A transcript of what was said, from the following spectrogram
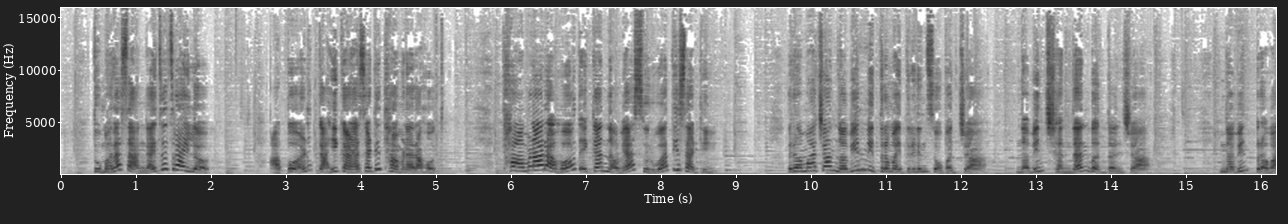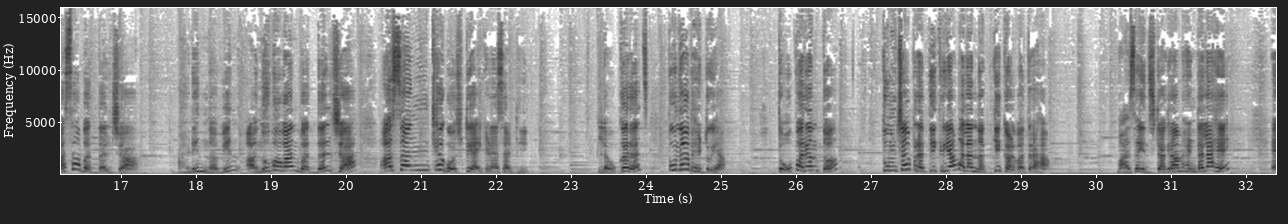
तुम्हाला सांगायचंच राहिलं आपण काही काळासाठी थांबणार आहोत. थांबणार आहोत एका नव्या सुरुवातीसाठी. रमाच्या नवीन मित्रमैत्रिणींसोबतच्या नवीन छंदांबद्दलच्या. नवीन प्रवासाबद्दलच्या आणि नवीन अनुभवांबद्दलच्या असंख्य गोष्टी ऐकण्यासाठी लवकरच पुन्हा भेटूया. तोपर्यंत तुमच्या प्रतिक्रिया मला नक्की कळवत राहा. माझं इंस्टाग्राम हँडल आहे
